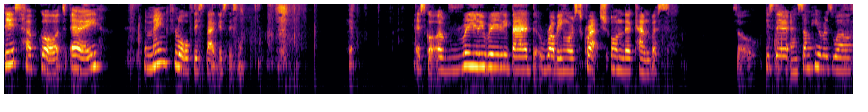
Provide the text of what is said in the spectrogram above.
this have got a the main flaw of this bag is this one yeah it's got a really really bad rubbing or scratch on the canvas. So this there and some here as well.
